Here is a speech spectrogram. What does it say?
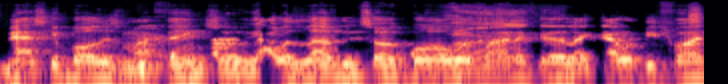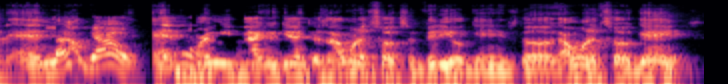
basketball is my thing, so I would love to talk ball with Monica. Like that would be fun, and let's I, go and bring me back again because I want to talk some video games, dog. I want to talk games.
